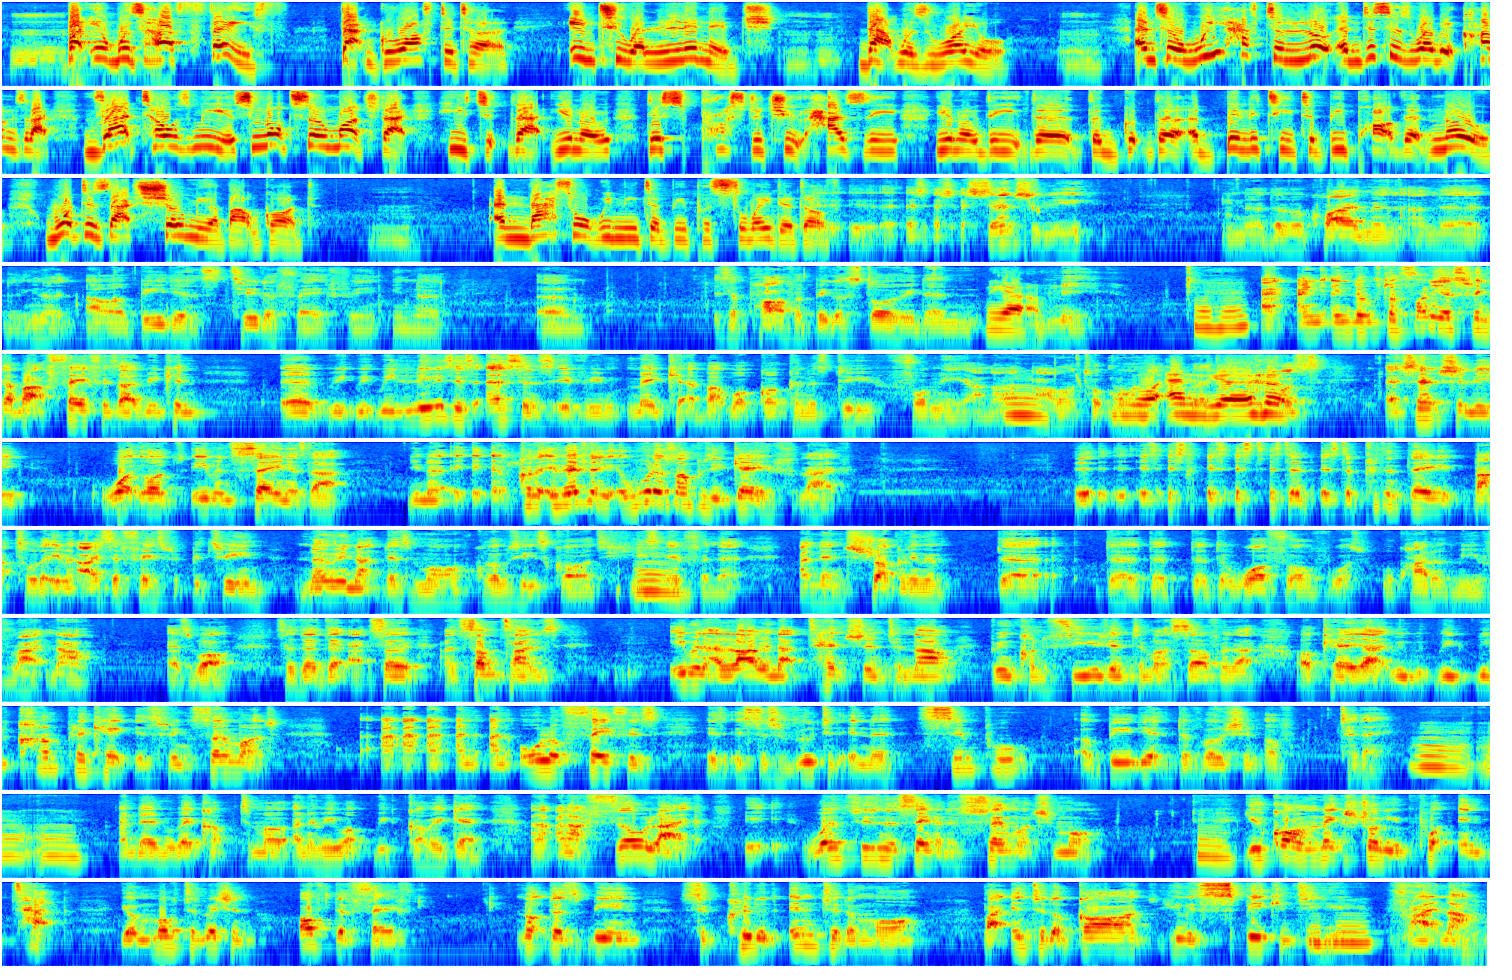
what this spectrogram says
Hmm. But it was her faith that grafted her into a lineage that was royal. And so we have to look, and this is where it comes. Like that tells me it's not so much that he's that you know this prostitute has the you know the the the the ability to be part of that. No, what does that show me about God? Mm. And that's what we need to be persuaded of. Es- es- essentially, you know, the requirement and the you know our obedience to the faith, you know, um, is a part of a bigger story than Yeah. me. Mm-hmm. And, and, and the, the funniest thing about faith is that we can. Uh, we, we, we lose its essence if we make it about what God can just do for me, and I, I won't talk more. on Well, that, and yeah. because essentially, what you're even saying is that you know, because if anything, all the examples he gave, like it's, it's, it's, it's, the it's the present day battle that even Isaac faced between knowing that there's more, because obviously he's God, he's mm. infinite, and then struggling with the the, the, the, the warfare of what's required of me right now, as well. So the, the uh, so and sometimes even allowing that tension to now bring confusion to myself and that okay yeah we, we, we complicate this thing so much and, and, and all of faith is, is, is just rooted in the simple obedient devotion of today. And then we wake up tomorrow and then we what? We go again. And, I- and I feel like it, when Susan is saying that there's so much more mm. you've got to make sure you put intact your motivation of the faith not just being secluded into the more, but into the God who is speaking to you mm-hmm. right now.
